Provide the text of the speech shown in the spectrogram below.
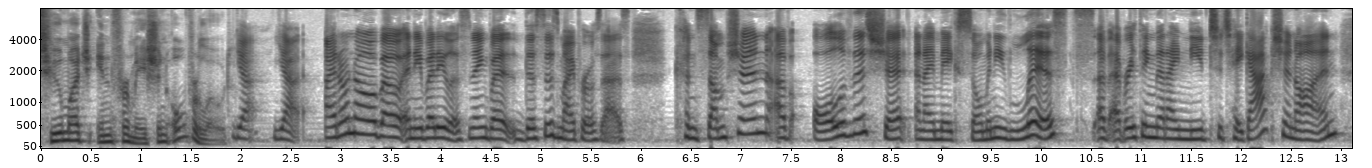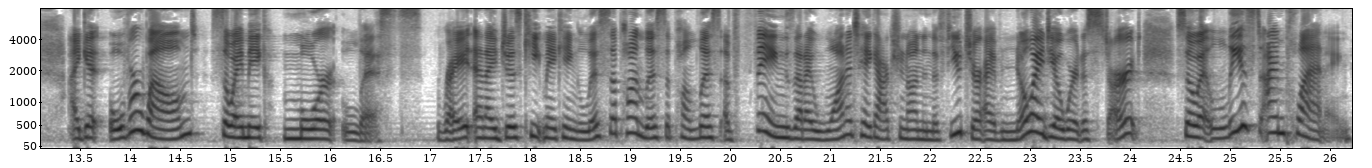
too much information overload. Yeah, yeah. I don't know about anybody listening, but this is my process. Consumption of all of this shit, and I make so many lists of everything that I need to take action on. I get overwhelmed, so I make more lists right? And I just keep making lists upon lists upon lists of things that I want to take action on in the future. I have no idea where to start. So at least I'm planning.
